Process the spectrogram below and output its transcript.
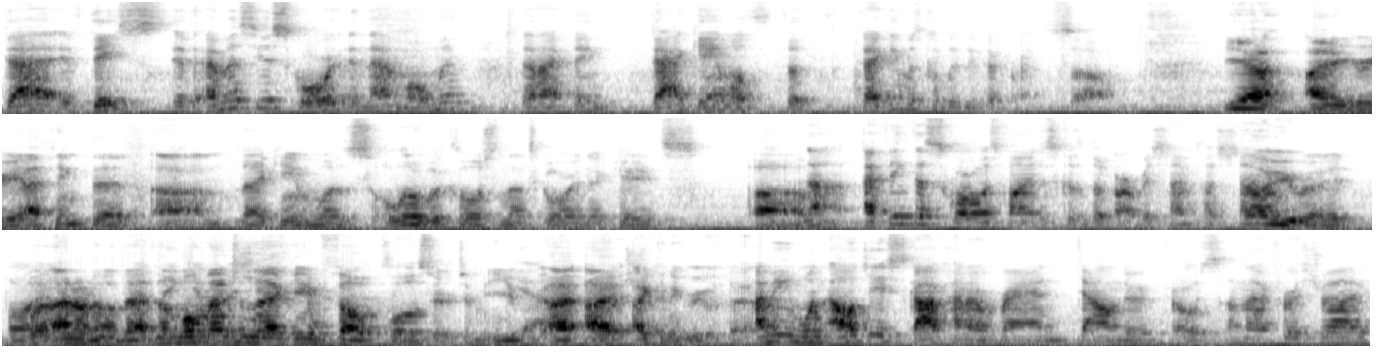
that if they s- if MSU scored in that moment then I think that game was the that game was completely different so Yeah, I agree. I think that um, that game was a little bit closer than that score indicates. Um, no, I think the score was fine just because of the garbage time touchdown Oh, you're right. But, But I don't know. I That the momentum of that game felt closer to me. You, Yeah, I, I, for I can agree with that. I mean, when LJ Scott kind of ran down their throats on that first drive,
